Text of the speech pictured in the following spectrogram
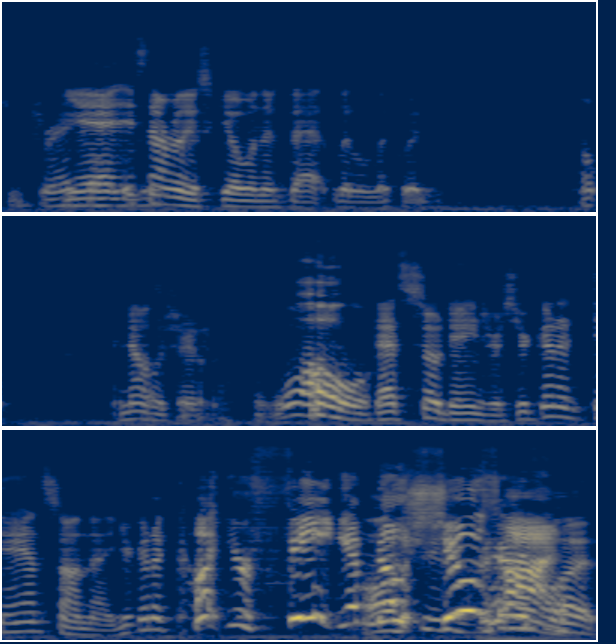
she drank. Yeah, it's not really a skill when there's that little liquid. Oh, and now Oh, it's shit. Whoa. That's so dangerous. You're gonna dance on that. You're gonna cut your feet. You have Oh, no shoes on.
